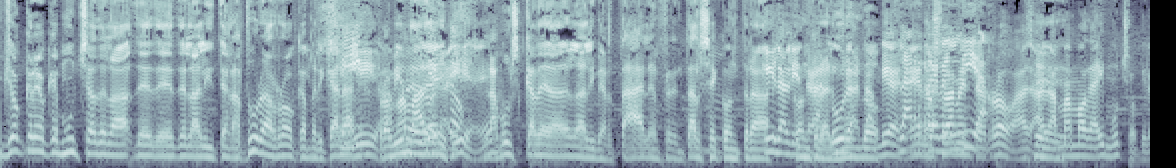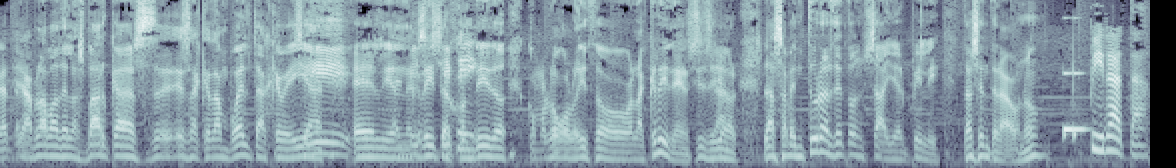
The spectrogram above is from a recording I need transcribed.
yo- creo que mucha de la, de, de- de la literatura rock americana Sí, proviene mamado de de ahí, ¿eh? la búsqueda de la libertad, el enfrentarse contra, Y la contra el literatura mundo. también, La ¿eh? no solamente el rock, a- Sí. a- amamos de ahí mucho, pirata. Y hablaba de las barcas, eh, esas que dan vueltas, que veía Sí, él y el, el negrito escondido, como luego lo hizo la Creedence, sí señor. Las aventuras de Tom Sawyer, Pili. ¿Te has enterado, no? Pirata.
